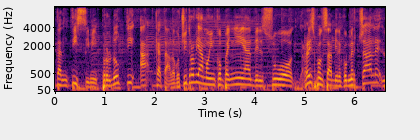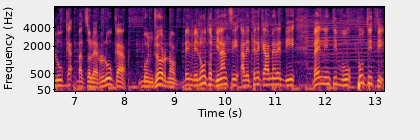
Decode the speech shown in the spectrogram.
tantissimi prodotti a catalogo. Ci troviamo in compagnia del suo responsabile commerciale Luca Bazzolero. Luca, buongiorno, benvenuto dinanzi alle telecamere di bennintv.it.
